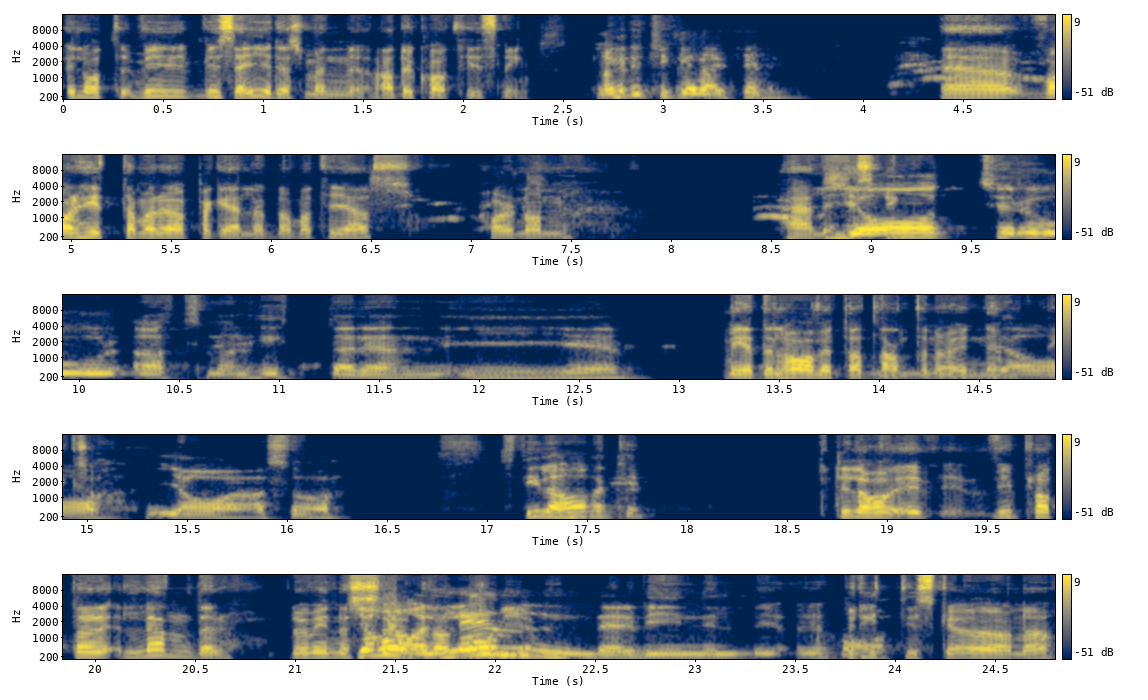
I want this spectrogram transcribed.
Vi, låter, vi, vi säger det som en adekvat gissning. Ja, men det tycker jag verkligen. Eh, var hittar man rödpagellen då, Mattias? Har du någon härlig gissning? Jag tror att man hittar den i... eh, Medelhavet och Atlanten har jag nämnt. Ja, Liksom. ja, alltså... Stilla havet typ. Stilla eh, vi pratar länder. Då är vi inne i Jaha, södra Norge. länder. Vi inne, jaha. Brittiska öarna.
